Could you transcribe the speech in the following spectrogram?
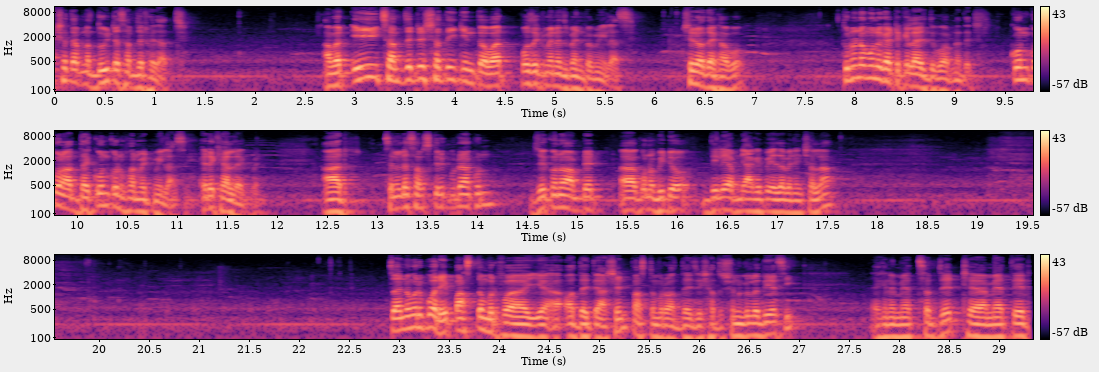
একসাথে আপনার দুইটা সাবজেক্ট হয়ে যাচ্ছে। আবার এই সাবজেক্টের সাথেই কিন্তু আবার প্রজেক্ট ম্যানেজমেন্টও মিল আছে। সেটাও দেখাবো। তুলনামূলক একটা ক্লাস দেবো আপনাদের। কোন কোন অধ্যায়, কোন কোন ফর্মেট মিল আছে, এটা খেয়াল রাখবেন। আর চ্যানেলটা সাবস্ক্রাইব করে রাখুন। যে কোনো আপডেট কোনো ভিডিও দিলে আপনি আগে পেয়ে যাবেন ইনশাল্লাহ। চার নম্বর পরে পাঁচ নম্বর অধ্যায়তে আসেন। পাঁচ নম্বর অধ্যায় যে সাজেশনগুলো দিয়েছি, এখানে ম্যাথ সাবজেক্ট ম্যাথের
